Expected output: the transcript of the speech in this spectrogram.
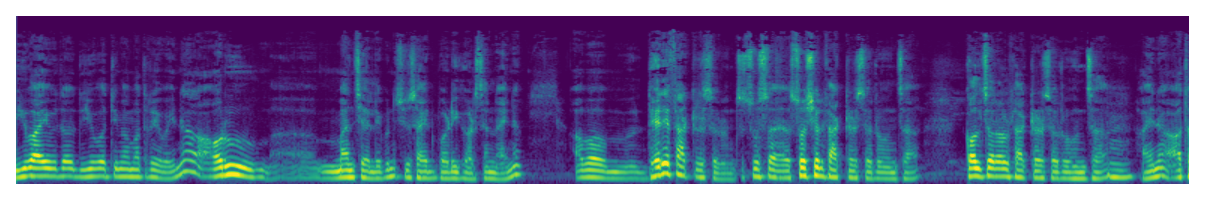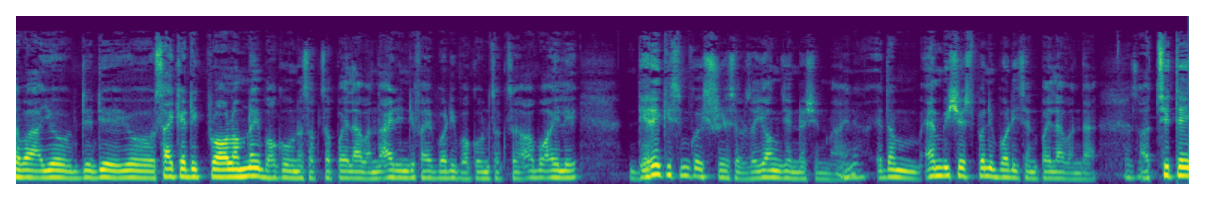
युवा युवतीमा मात्रै होइन अरू मान्छेहरूले पनि सुसाइड बढी गर्छन् होइन। अब धेरै फ्याक्टर्सहरू हुन्छ। सोसा सोसियल फ्याक्टर्सहरू हुन्छ कल्चरल फ्याक्टर्सहरू हुन्छ होइन। अथवा यो यो साइकेटिक प्रब्लम नै भएको हुनसक्छ। पहिलाभन्दा आइडेन्टिफाई बढी भएको हुनसक्छ। अब अहिले धेरै किसिमको स्ट्रेसहरू छ यङ जेनेरेसनमा होइन? एकदम एम्बिसियस पनि बढी छन् पहिलाभन्दा। छिट्टै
